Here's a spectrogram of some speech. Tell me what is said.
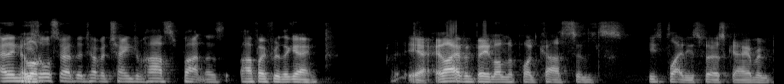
And then Yeah, he's look- also had to have a change of halves partners halfway through the game. Yeah, and I haven't been on the podcast since he's played his first game, and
